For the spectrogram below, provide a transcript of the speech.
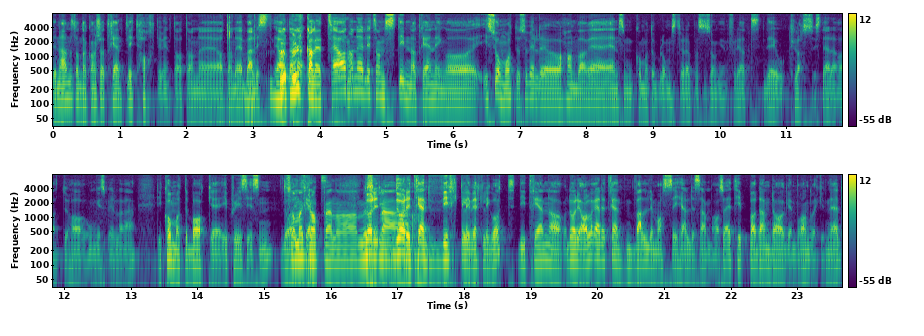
det nevnes at han kanskje har trent litt hardt i vinter. At han, at han er veldig ja, at Bulka litt. Ja, at han er litt sånn stinn av trening. og I så måte så vil det jo han være en som kommer til å blomstre i løpet av sesongen. fordi at det er jo klassisk det der at du har unge spillere. De kommer tilbake i preseason. Sommerkroppen og muskler. Da har, de, da har de trent virkelig, virkelig godt. De trener, da har de allerede trent veldig masse i hele desember. Altså Jeg tipper den dagen Brann rykket ned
